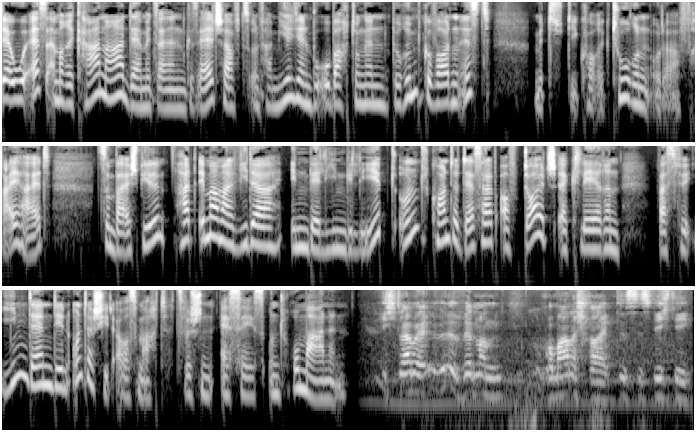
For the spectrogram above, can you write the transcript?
Der US-Amerikaner, der mit seinen Gesellschafts- und Familienbeobachtungen berühmt geworden ist, mit die Korrekturen oder Freiheit zum Beispiel, hat immer mal wieder in Berlin gelebt und konnte deshalb auf Deutsch erklären, was für ihn denn den Unterschied ausmacht zwischen Essays und Romanen. Ich glaube, wenn man Romane schreibt, ist es wichtig,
